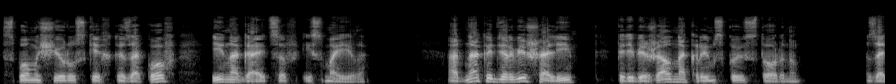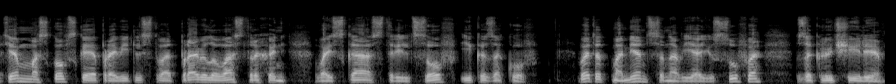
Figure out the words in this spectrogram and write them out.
с помощью русских казаков и нагайцев Исмаила. Однако Дервиш Али перебежал на крымскую сторону. Затем московское правительство отправило в Астрахань войска стрельцов и казаков. В этот момент сыновья Юсуфа заключили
